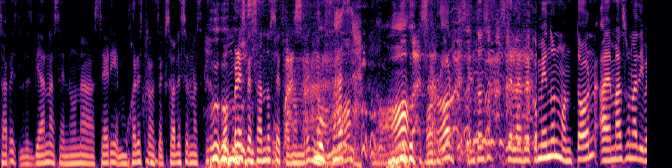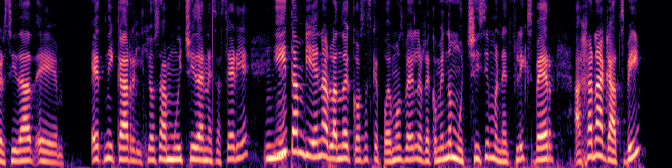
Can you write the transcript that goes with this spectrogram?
¿sabes? Lesbianas en una serie, mujeres transexuales en unas, hombres besándose con hombres. No, Mufasa. No, horror. Entonces, se las recomiendo un montón. Además, una diversidad eh, étnica, religiosa muy chida en esa serie. Y también, hablando de cosas que podemos ver, les recomiendo muchísimo en Netflix ver a Hannah Gatsby,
